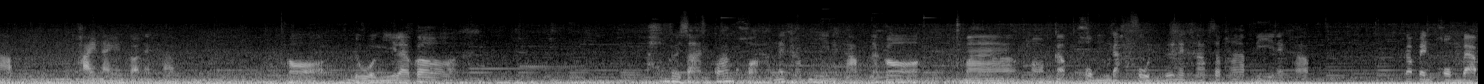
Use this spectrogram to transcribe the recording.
าพภายในกันก่อนนะครับ ก็ดูอย่างนี้แล้วก็ห้องโดยสารกว้างขวางนะครับนี่นะครับ แล้วก็มาพร้อมกับพรมดักฝุ่นด้วยนะครับ สภาพดีนะครับ ก็เป็นพรมแบบ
